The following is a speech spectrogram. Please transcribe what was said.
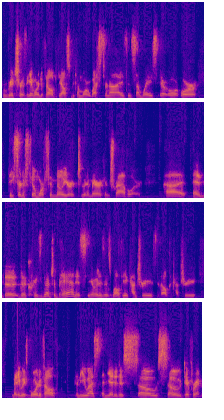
richer, as they get more developed, they also become more westernized in some ways, or, or they sort of feel more familiar to an American traveler. Uh, and the the crazy thing about Japan is, you know, it is as wealthy a country, as developed a country, in many ways more developed than the U.S., and yet it is so so different.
